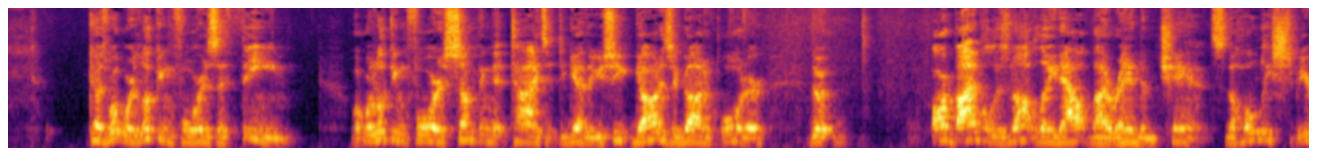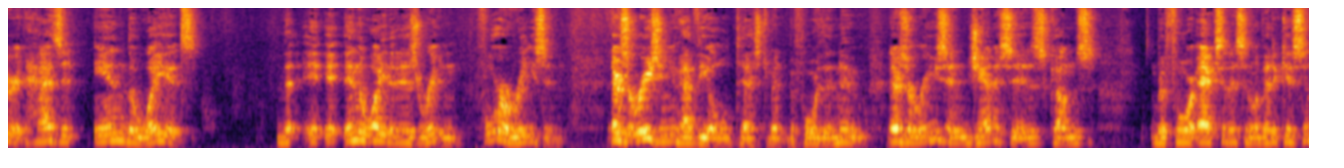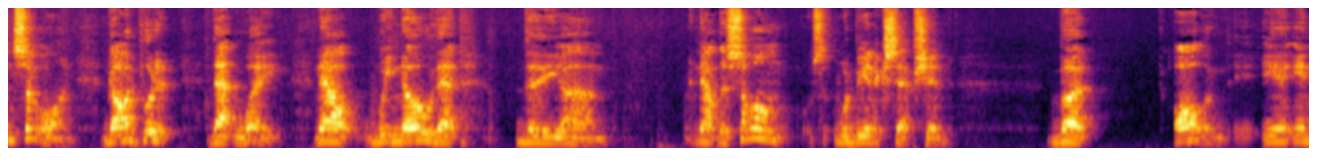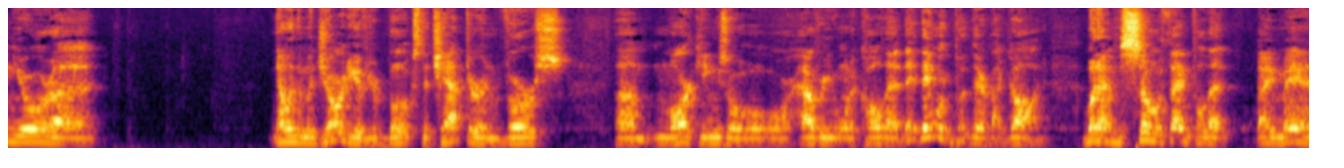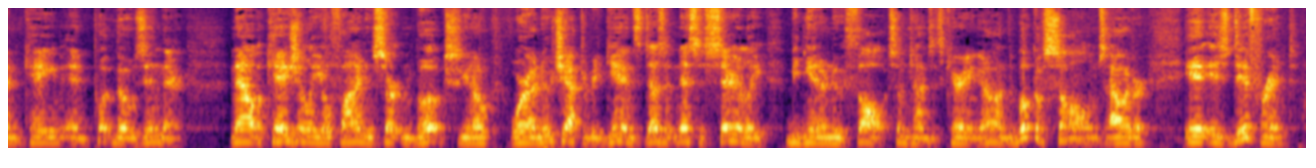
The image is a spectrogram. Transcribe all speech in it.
Because what we're looking for is a theme. What we're looking for is something that ties it together. You see, God is a God of order. The our Bible is not laid out by random chance. The Holy Spirit has it in the way it's the, in the way that it is written for a reason. There's a reason you have the Old Testament before the New. There's a reason Genesis comes before Exodus and Leviticus and so on. God put it that way. Now we know that the um, now the Psalms would be an exception, but all in, in your uh, now in the majority of your books, the chapter and verse um, markings or, or, however you want to call that, they, they weren't put there by God. But I'm so thankful that a man came and put those in there. Now, occasionally you'll find in certain books, you know, where a new chapter begins doesn't necessarily begin a new thought. Sometimes it's carrying on. The book of Psalms, however, is different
